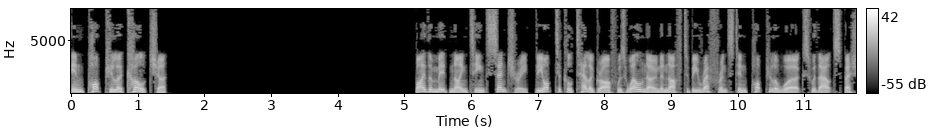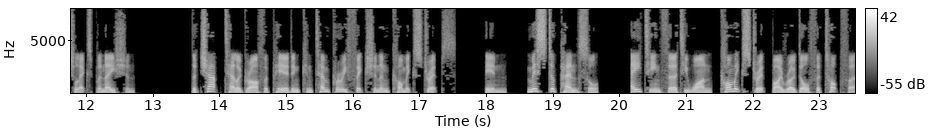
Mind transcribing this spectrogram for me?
In popular culture By the mid-19th century, the optical telegraph was well known enough to be referenced in popular works without special explanation. The Chappe telegraph appeared in contemporary fiction and comic strips. In Mr. Pencil 1831, comic strip by Rodolphe Töpffer,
